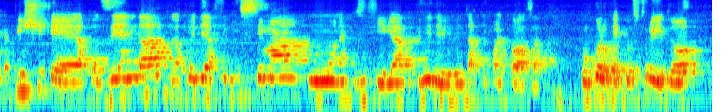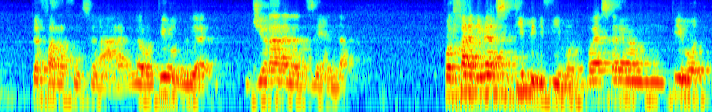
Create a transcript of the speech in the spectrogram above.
capisci che la tua azienda, la tua idea fighissima non è così figa, quindi devi inventarti qualcosa con quello che hai costruito per farla funzionare. Allora un pivot vuol dire girare l'azienda. Puoi fare diversi tipi di pivot, può essere un pivot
